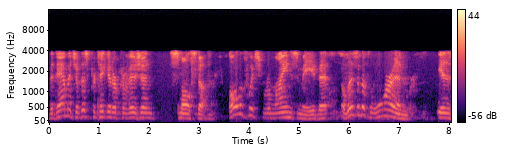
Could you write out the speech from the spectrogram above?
the damage of this particular provision, small stuff. All of which reminds me that Elizabeth Warren is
